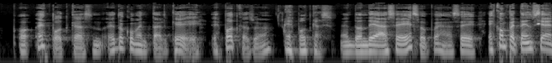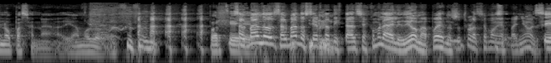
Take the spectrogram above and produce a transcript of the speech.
es podcast, es documental, ¿qué es? podcast, ¿verdad? Es podcast. En donde hace eso, pues hace, es competencia de no pasa nada, digámoslo. Porque... Salvando, salvando ciertas distancias, como la del idioma, pues nosotros lo hacemos en español. Sí,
